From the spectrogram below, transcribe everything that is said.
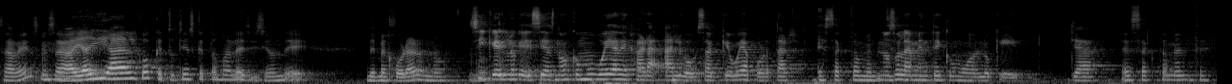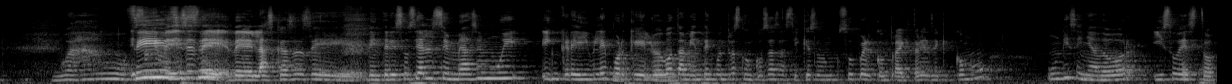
¿sabes? O sea, hay ahí algo que tú tienes que tomar la decisión de, de mejorar o no, Sí, que es lo que decías, ¿no? ¿Cómo voy a dejar algo? O sea, ¿qué voy a aportar? Exactamente. No solamente como lo que ya... Exactamente. Wow, sí, que me dices De, de, las casas de, de, interés social se me hace muy increíble porque luego también te encuentras con cosas así que son súper contradictorias de que cómo un diseñador hizo esto,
